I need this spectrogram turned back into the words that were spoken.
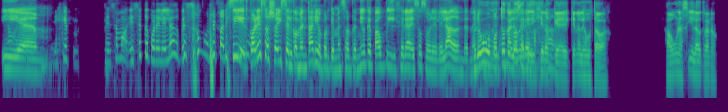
Y No, em, Es que pensamos, excepto por el helado, pensamos re sí, por eso yo hice el comentario, porque me sorprendió que Paupi dijera eso sobre el helado, ¿entendés? Pero hubo Como un montón de cosas que dijeron que, que no les gustaba. A una sí y la otra no.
